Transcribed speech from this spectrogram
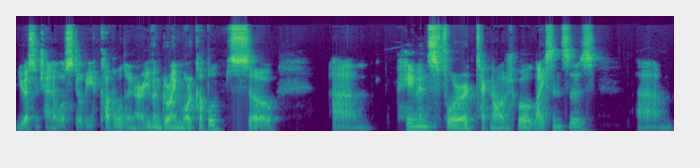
U.S. and China will still be coupled and are even growing more coupled. So um, payments for technological licenses, um,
